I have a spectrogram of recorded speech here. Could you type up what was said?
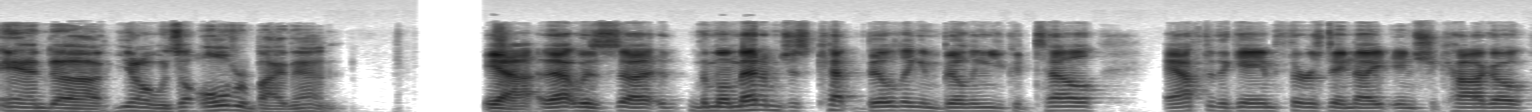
and uh, you know it was over by then. Yeah, that was uh, the momentum just kept building and building. You could tell after the game Thursday night in Chicago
